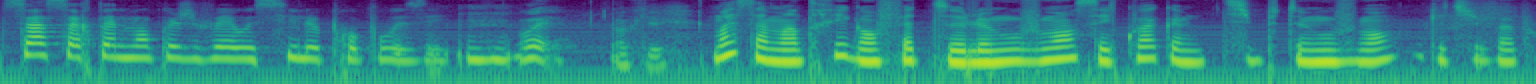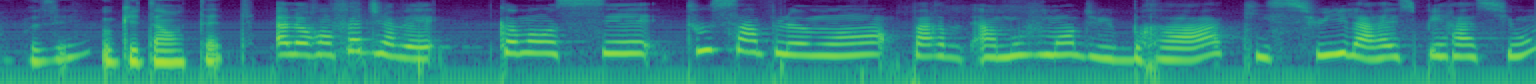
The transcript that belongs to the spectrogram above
ça certainement que je vais aussi le proposer. Mhm. Ouais, ok. Moi, ça m'intrigue en fait. Le mouvement, c'est quoi comme type de mouvement que tu vas proposer ou que tu as en tête? Alors en fait, j'avais commencé tout simplement par un mouvement du bras qui suit la respiration.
